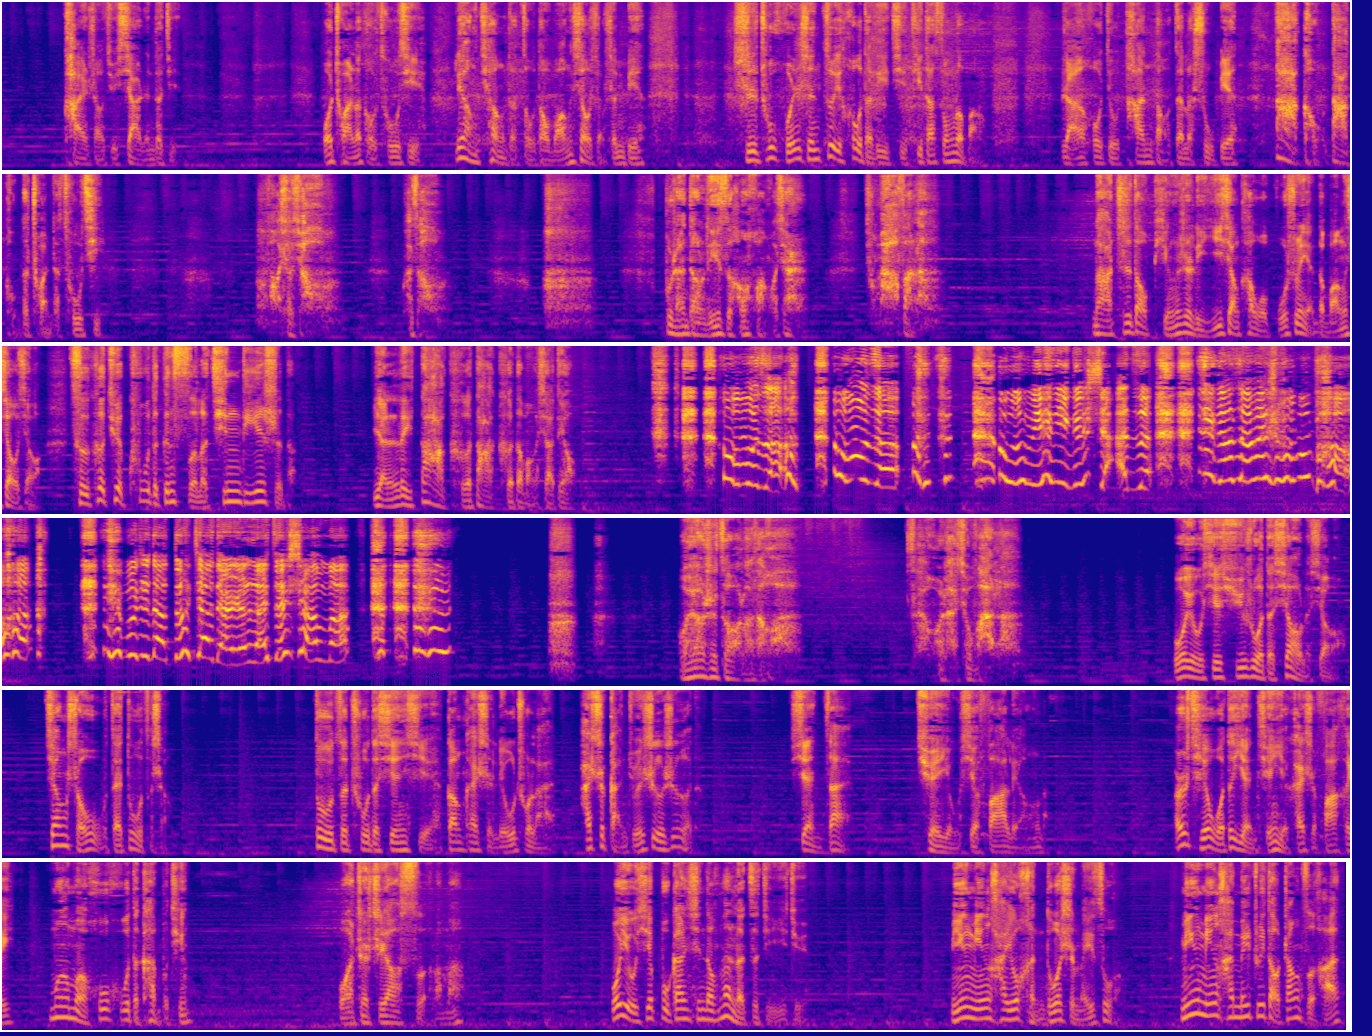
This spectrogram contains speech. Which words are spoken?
看上去吓人的紧。我喘了口粗气，踉跄着走到王笑笑身边，使出浑身最后的力气替他松了绑，然后就瘫倒在了树边，大口大口的喘着粗气。王笑笑，快走，不然等李子恒缓过劲儿，就麻烦了。哪知道平日里一向看我不顺眼的王笑笑，此刻却哭得跟死了亲爹似的，眼泪大颗大颗的往下掉。我不走，我不走！无名，你个傻子，你刚才为什么不跑啊？你不知道多叫点人来再上吗？我要是走了的话，再回来就晚了。我有些虚弱的笑了笑，将手捂在肚子上。肚子处的鲜血刚开始流出来，还是感觉热热的，现在。却有些发凉了，而且我的眼前也开始发黑，模模糊糊的看不清。我这是要死了吗？我有些不甘心的问了自己一句：“明明还有很多事没做，明明还没追到张子涵，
